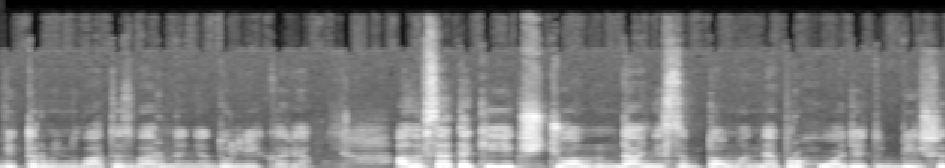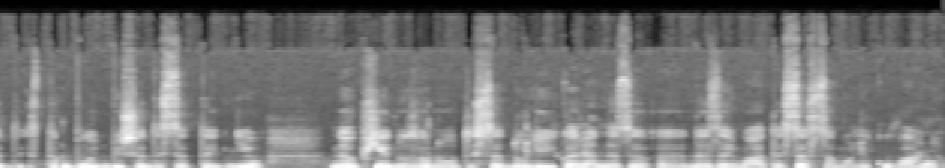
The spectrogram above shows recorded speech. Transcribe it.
відтермінувати звернення до лікаря. Але все-таки, якщо дані симптоми не проходять, більше турбують більше 10 днів, необхідно звернутися до лікаря, не е, не займатися самолікуванням,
